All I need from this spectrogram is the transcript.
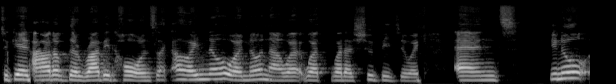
to get out of the rabbit hole. It's like, oh, I know, I know now what, what, what I should be doing. And, you know,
